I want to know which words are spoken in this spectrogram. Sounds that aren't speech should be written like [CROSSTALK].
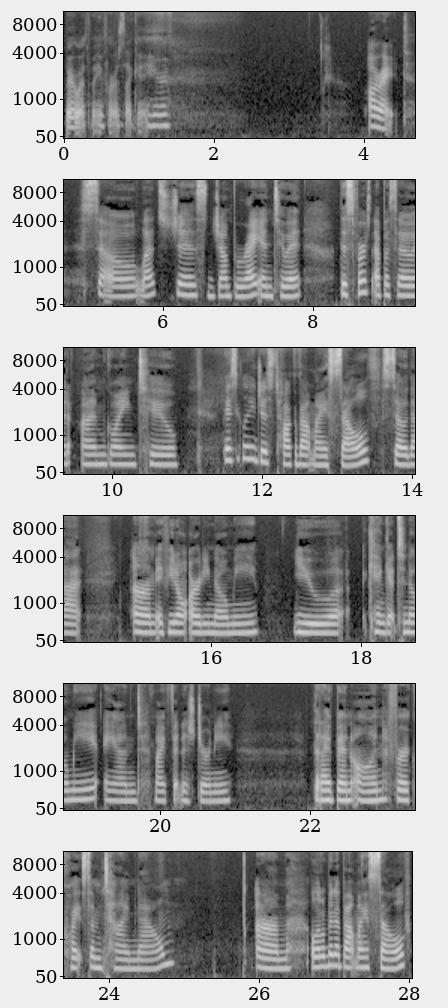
bear with me for a second here. All right. So, let's just jump right into it. This first episode, I'm going to basically just talk about myself so that um, if you don't already know me, you can get to know me and my fitness journey that I've been on for quite some time now. Um, a little bit about myself.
